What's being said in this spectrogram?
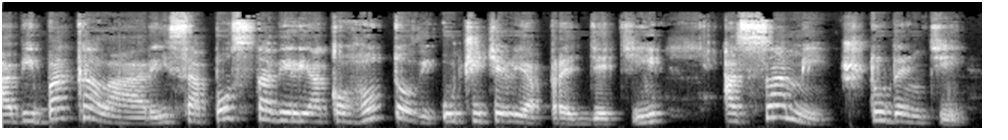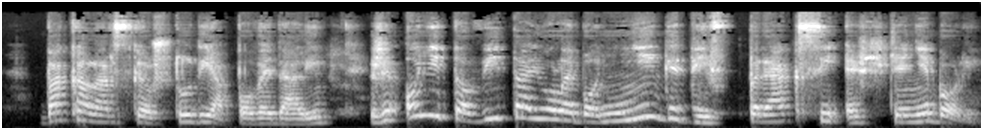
Aby bakalári sa postavili ako hotoví učitelia pred deti a sami študenti bakalárskeho štúdia povedali, že oni to vítajú, lebo nikdy v praxi ešte neboli.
